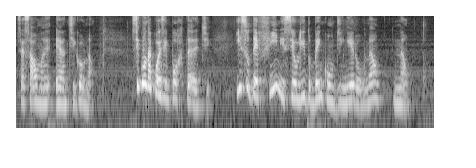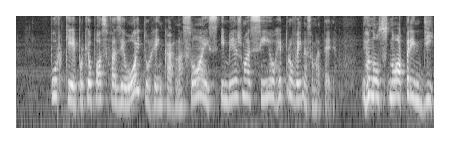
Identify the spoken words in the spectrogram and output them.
se essa alma é antiga ou não. Segunda coisa importante, isso define se eu lido bem com o dinheiro ou não? Não. Por quê? Porque eu posso fazer oito reencarnações e mesmo assim eu reprovei nessa matéria. Eu não, não aprendi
